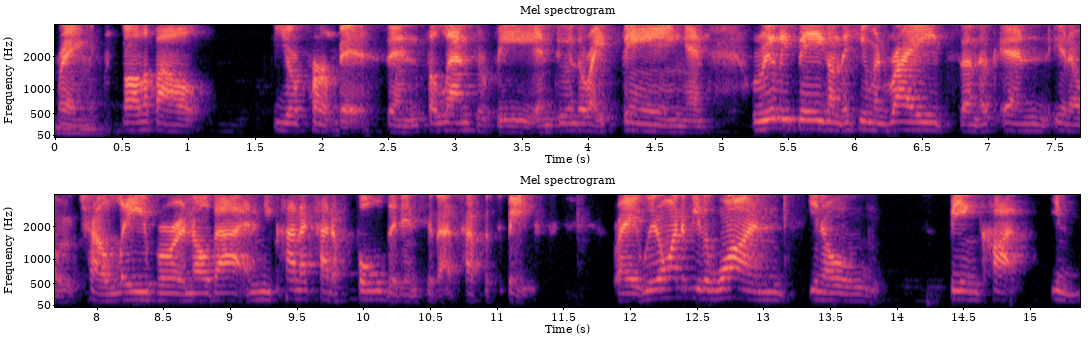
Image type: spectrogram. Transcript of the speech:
right? Mm-hmm. all about your purpose and philanthropy and doing the right thing and really big on the human rights and, and you know, child labor and all that. And you kind of kind of fold it into that type of space, right? We don't want to be the ones, you know, being caught know,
